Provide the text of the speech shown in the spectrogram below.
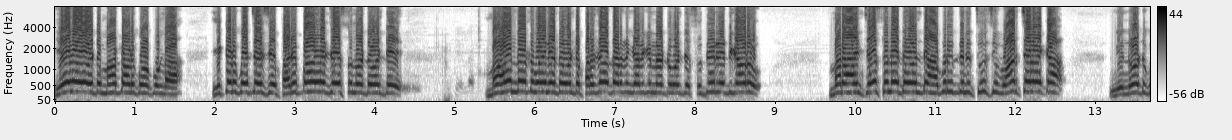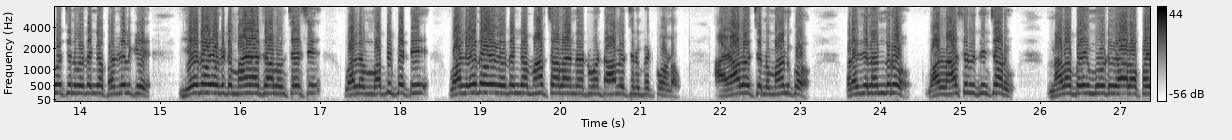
ఏదో ఒకటి మాట్లాడుకోకుండా ఇక్కడికి వచ్చేసి పరిపాలన చేస్తున్నటువంటి మహోన్నతమైనటువంటి ప్రజాదరణ కలిగినటువంటి సుధీర్ రెడ్డి గారు మరి ఆయన చేస్తున్నటువంటి అభివృద్ధిని చూసి వార్చలేక నీ నోటుకు వచ్చిన విధంగా ప్రజలకి ఏదో ఒకటి మాయాజాలం చేసి వాళ్ళని మబ్బిపెట్టి వాళ్ళు ఏదో ఒక విధంగా మార్చాలనేటువంటి ఆలోచన పెట్టుకోవడం. ఆ ఆలోచన మానుకో. ప్రజలందరూ వాళ్ళని ఆశీర్వదించారు. నలభై మూడు వేల పై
